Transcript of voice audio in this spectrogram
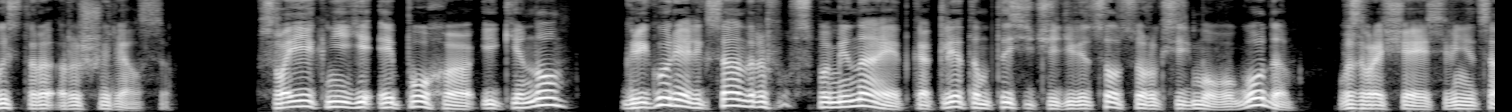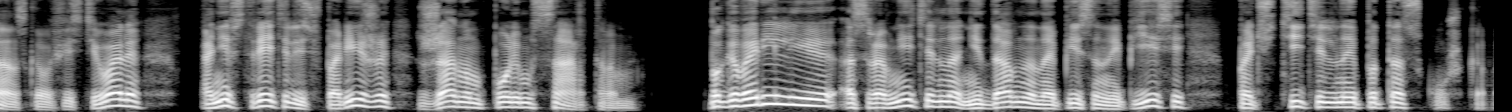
быстро расширялся. В своей книге «Эпоха и кино» Григорий Александров вспоминает, как летом 1947 года, возвращаясь с Венецианского фестиваля, они встретились в Париже с Жаном Полем Сартром. Поговорили о сравнительно недавно написанной пьесе «Почтительная потаскушка».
